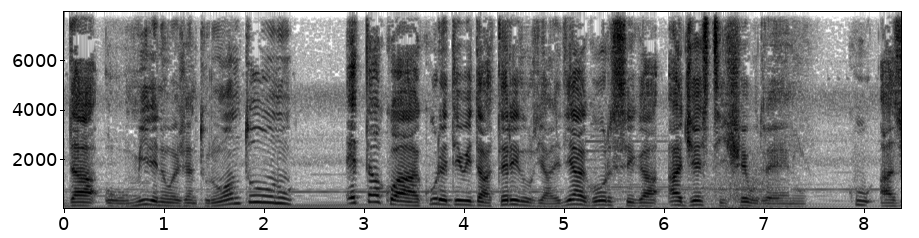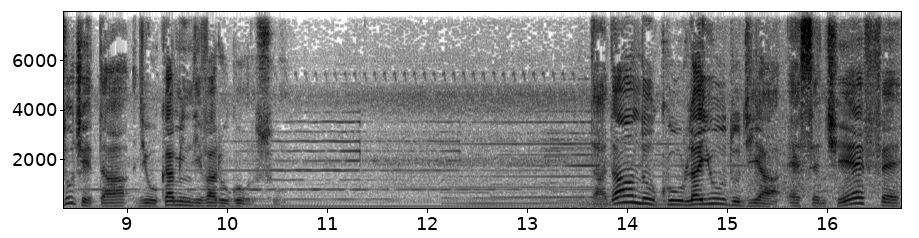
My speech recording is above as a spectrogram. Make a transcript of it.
Da 1991 è tocca la collettività territoriale di Corsica a gestisce il treno cu a società di un cammino di vario corso. Da dando con l'aiuto di SNCF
